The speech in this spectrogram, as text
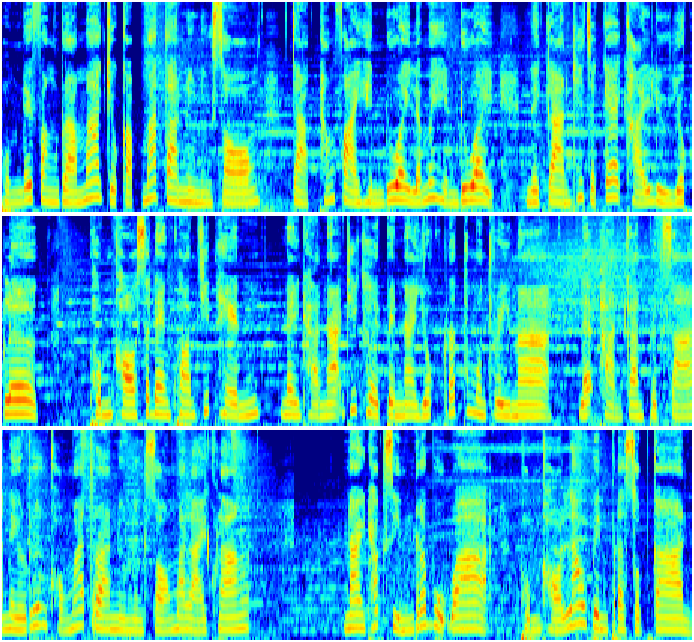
ผมได้ฟังดราม่าเกี่ยวกับมาตรา112จากทั้งฝ่ายเห็นด้วยและไม่เห็นด้วย ในการที่จะแก้ไขหรือยกเลิก ผมขอแสดงความคิดเห็นในฐานะที่เคยเป็นนายกรัฐมนตรีมา และผ่านการปรึกษาในเรื่องของมาตรา112มาหลายครั้ง นายทักษิณระบุว่า ผมขอเล่าเป็นประสบการณ์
